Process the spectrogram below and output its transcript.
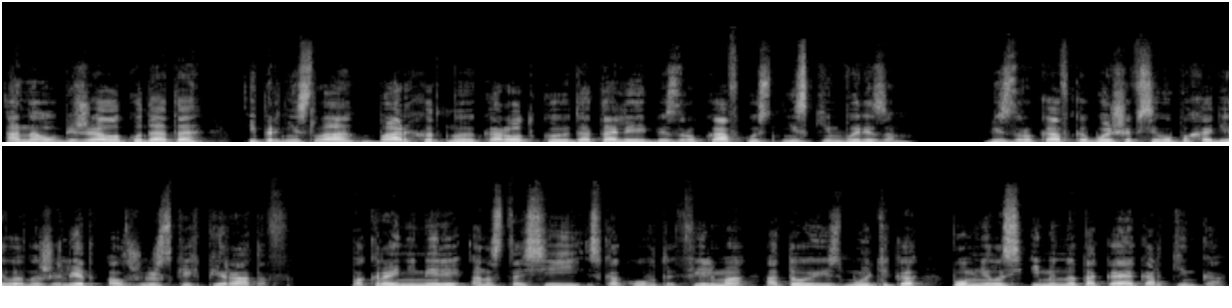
Она убежала куда-то и принесла бархатную, короткую до талии безрукавку с низким вырезом. Безрукавка больше всего походила на жилет алжирских пиратов. По крайней мере, Анастасии из какого-то фильма, а то и из мультика, помнилась именно такая картинка.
